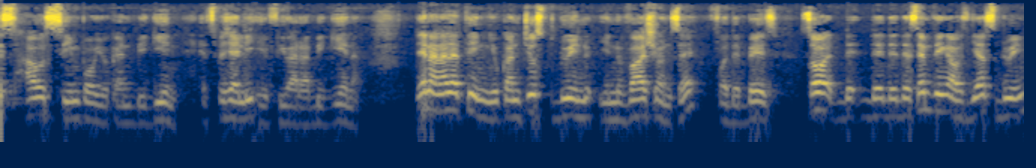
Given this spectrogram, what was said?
Is how simple you can begin, especially if you are a beginner. Then another thing, you can to do in inversions eh, for the bass. So the, the, the, the same thing I was just doing,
